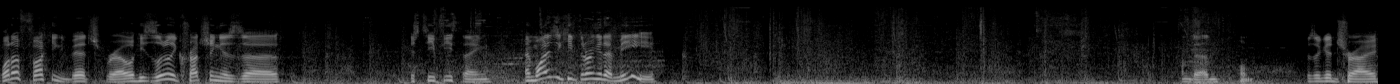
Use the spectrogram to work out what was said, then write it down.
what a fucking bitch, bro. He's literally crutching his, uh... His TP thing. And why does he keep throwing it at me? I'm dead. Oh, was a good try.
